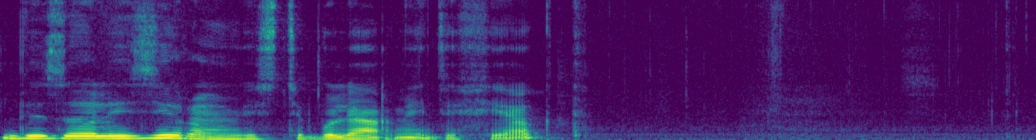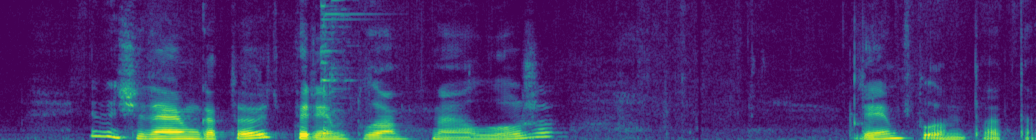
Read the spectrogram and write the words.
Визуализируем вестибулярный дефект. И начинаем готовить переимплантное ложе для имплантата.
